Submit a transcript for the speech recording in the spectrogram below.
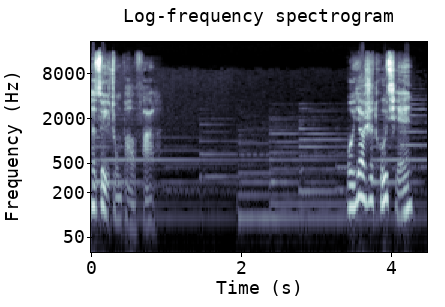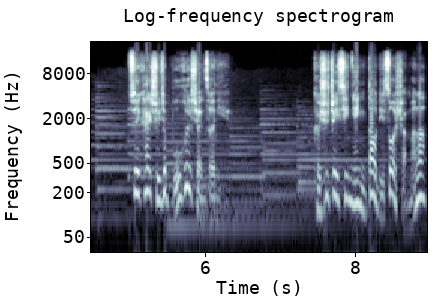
他最终爆发了。我要是图钱，最开始就不会选择你。可是这些年，你到底做什么了？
